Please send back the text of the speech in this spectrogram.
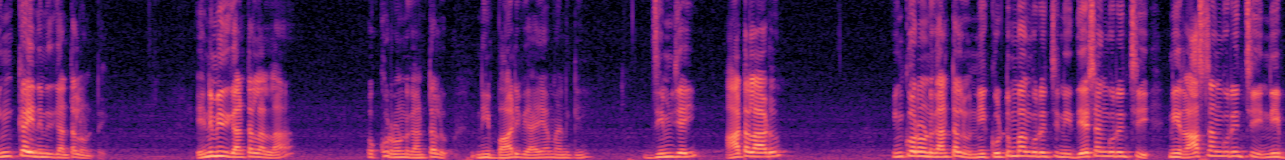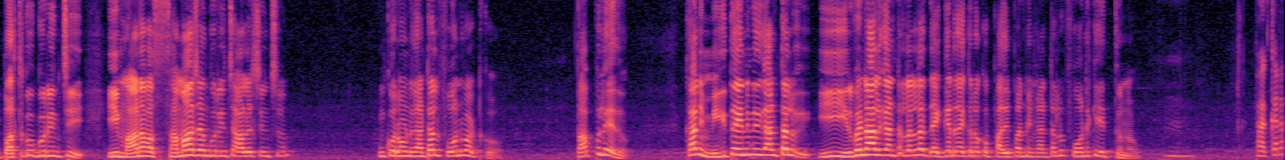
ఇంకా ఎనిమిది గంటలు ఉంటాయి. ఎనిమిది గంటలల్లా ఒక్క రెండు గంటలు నీ బాడీ వ్యాయామానికి. జిమ్ చేయి ఆటలాడు ఇంకో రెండు గంటలు నీ కుటుంబం గురించి నీ దేశం గురించి నీ రాష్ట్రం గురించి నీ బతుకు గురించి ఈ మానవ సమాజం గురించి ఆలోచించు. ఇంకో రెండు గంటలు ఫోన్ పట్టుకో. తప్పులేదు కానీ మిగతా ఎనిమిది గంటలు ఈ ఇరవై నాలుగు గంటలలో దగ్గర దగ్గర ఒక పది పన్నెండు గంటలు ఫోన్కే ఎత్తున్నావు. పక్కన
